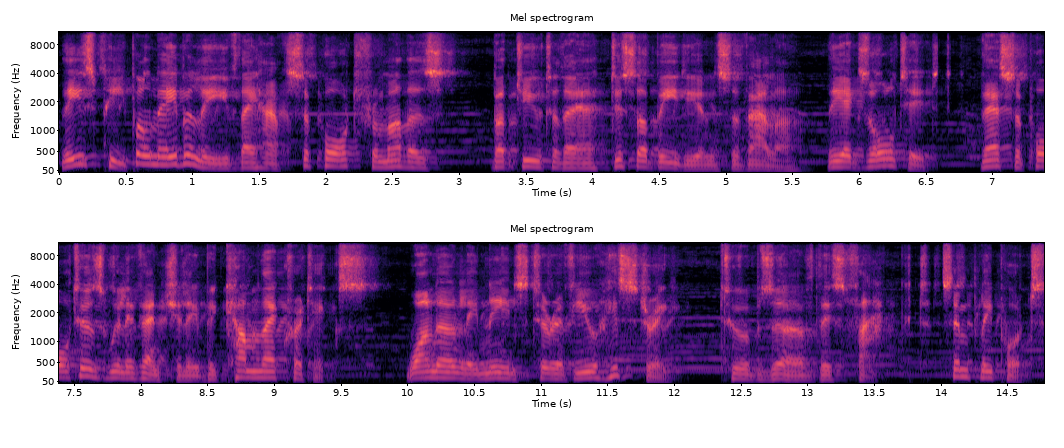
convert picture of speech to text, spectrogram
These people may believe they have support from others, but due to their disobedience of Allah, the Exalted, their supporters will eventually become their critics. One only needs to review history to observe this fact. Simply put,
